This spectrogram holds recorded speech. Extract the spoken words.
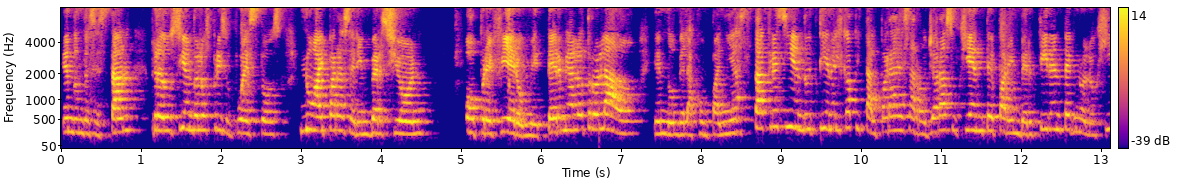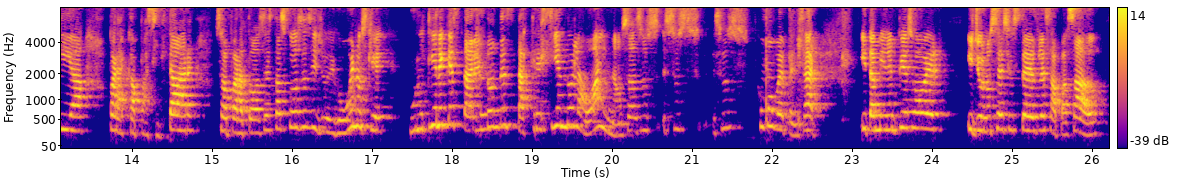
en donde se están reduciendo los presupuestos, no hay para hacer inversión? ¿O prefiero meterme al otro lado en donde la compañía está creciendo y tiene el capital para desarrollar a su gente, para invertir en tecnología, para capacitar, o sea, para todas estas cosas? Y yo digo, bueno, es que uno tiene que estar en donde está creciendo la vaina, o sea, eso es, eso es, eso es como de pensar. Y también empiezo a ver, y yo no sé si a ustedes les ha pasado,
